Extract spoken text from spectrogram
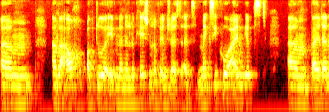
ähm, aber auch, ob du eben deine Location of Interest als Mexiko eingibst, ähm, weil dann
